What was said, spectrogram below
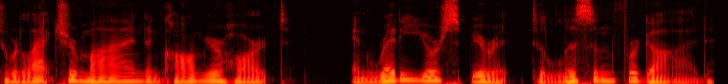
to relax your mind and calm your heart and ready your spirit to listen for God.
